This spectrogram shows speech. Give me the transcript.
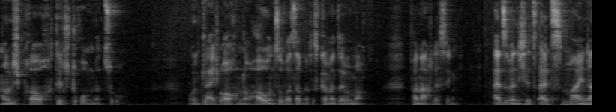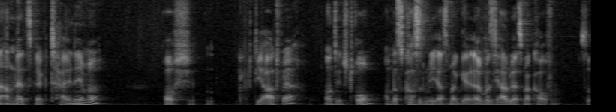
und ich brauche den Strom dazu. Und gleich brauche Know-how und sowas, aber das können wir jetzt einfach mal vernachlässigen. Also wenn ich jetzt als Miner am Netzwerk teilnehme, brauche ich die Hardware und den Strom und das kostet mich erstmal Geld. Also muss ich Hardware erstmal kaufen. So.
